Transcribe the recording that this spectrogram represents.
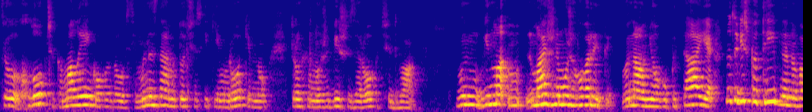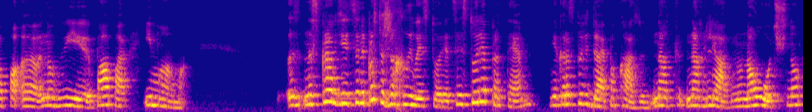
цього хлопчика, маленького зовсім. Ми не знаємо точно скільки йому років, ну трохи може більше за рок чи два. Він, він майже не може говорити. Вона у нього питає: ну тобі ж потрібна нова е, нові папа і мама. Насправді це не просто жахлива історія, це історія про те, яка розповідає, показує наглядно, наочно,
